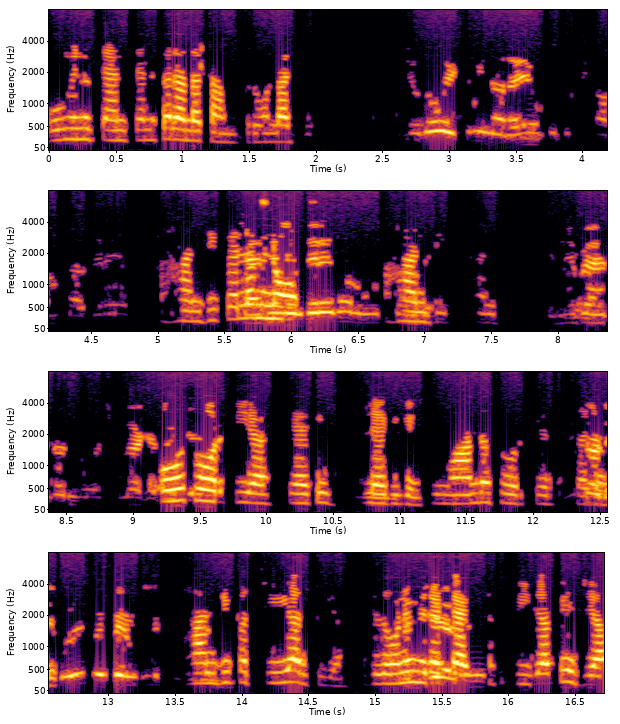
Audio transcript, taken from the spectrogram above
ਉਹ ਮੈਨੂੰ ਤਿੰਨ ਤਿੰਨ ਘਰਾਂ ਦਾ ਕੰਮ ਕਰਾਉਣ ਲੱਗ ਗਏ। ਜਦੋਂ ਇੱਕ ਮਹੀਨਾ ਰਹੇ ਉਦੋਂ ਤੁਸੀਂ ਕੰਮ ਕਰਦੇ ਰਹੇ ਹਾਂਜੀ ਪਹਿਲਾਂ ਮੈਨੂੰ ਦਿੰਦੇ ਹਾਂਜੀ ਹਾਂਜੀ। ਕਿੰਨੇ ਪੈਸੇ ਤੁਹਾਨੂੰ ਲੈ ਕੇ ਉਹ 100 ਰੁਪਿਆ ਕਹਿ ਕੇ ਲੈ ਕੇ ਗਈ ਸੀ ਮਾਨ ਦਾ 100 ਰੁਪਿਆ ਦਿੱਤਾ ਤੁਹਾਡੇ। ਕੋਲ ਵੀ ਕੋਈ ਪੇਮੈਂਟ ਹਾਂਜੀ 25000 ਰੁਪਿਆ ਜਦੋਂ ਉਹਨੇ ਮੇਰਾ 25,000 ਟੈਕਸ ਵੀਜ਼ਾ ਭੇਜਿਆ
